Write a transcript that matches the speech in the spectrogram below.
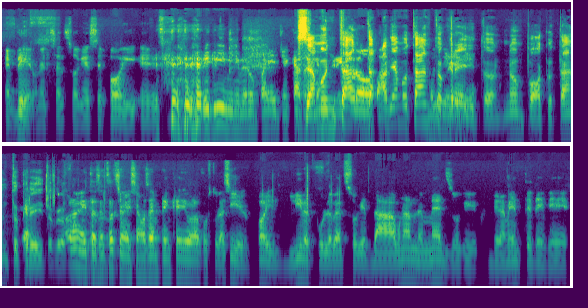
è vero, nel senso che se poi eh, recrimini per un pareggio in casa siamo in tanta, Europa, abbiamo tanto credito, che... non poco, tanto eh, credito. Ho la sensazione che siamo sempre in credito con la fortuna. Sì, poi Liverpool penso che da un anno e mezzo che veramente deve,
